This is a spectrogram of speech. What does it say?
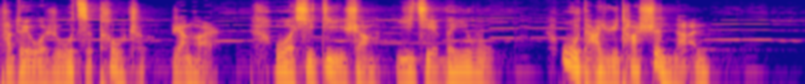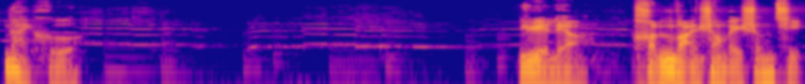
他对我如此透彻，然而，我系地上一介微物，误达于他甚难，奈何？月亮很晚尚未升起，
